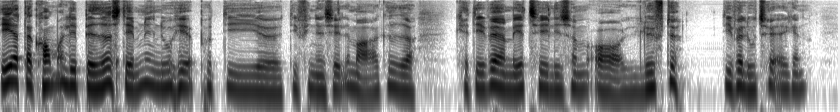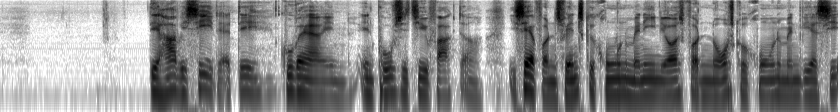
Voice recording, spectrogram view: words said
Det, at der kommer lidt bedre stemning nu her på de, øh, de finansielle markeder, kan det være med til ligesom at løfte de valutaer igen? Det har vi set, at det kunne være en, en positiv faktor, især for den svenske krone, men egentlig også for den norske krone. Men vi, har,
